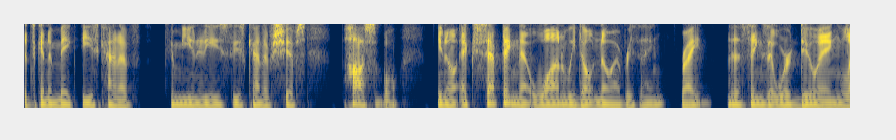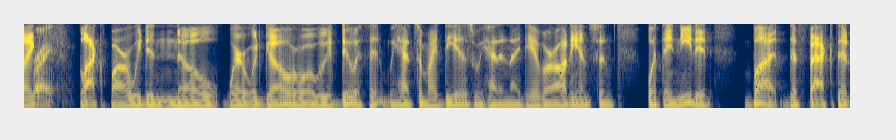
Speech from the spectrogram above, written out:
that's going to make these kind of communities, these kind of shifts possible. You know, accepting that one, we don't know everything, right? The things that we're doing, like right. Blackbar, we didn't know where it would go or what we would do with it. We had some ideas, we had an idea of our audience and what they needed. But the fact that,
